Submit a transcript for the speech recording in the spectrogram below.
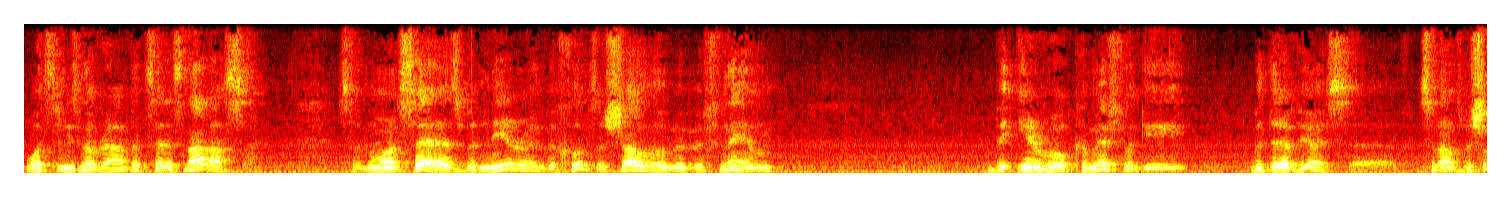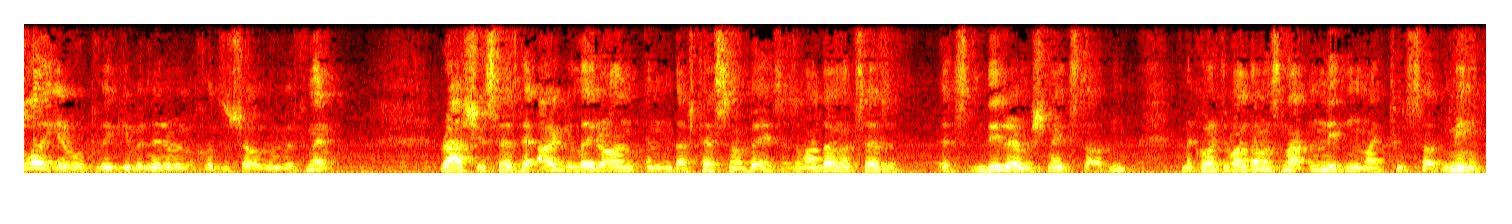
What's the reason of Rav that said it's not aser? So the Gemara says, "B'niru v'chutz shalva v'bifnim be'irvu kamiflagi b'derav Yosef." So now it's b'shaloi irvu pligi b'niru v'chutz shalva v'bifnim. Rashi says they argue later on in Daftes and Beis. There's a mandam that says it's nidr mishneit staden, and according to mandam it's not nidin like two staden. Meaning,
